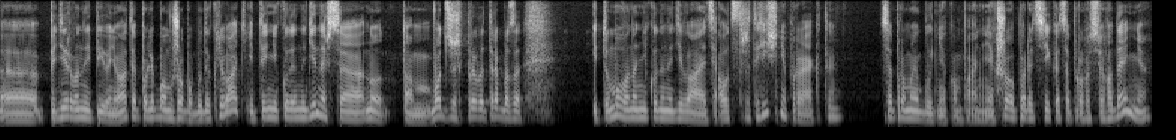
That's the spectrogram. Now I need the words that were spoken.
е, підірваний півень, вона тебе по-любому в жопу буде клювати, і ти нікуди не дінешся. Ну там, от же ж привид треба за. І тому вона нікуди не дівається. А от стратегічні проекти це про майбутнє компанії. Якщо операційка це про сьогодення,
